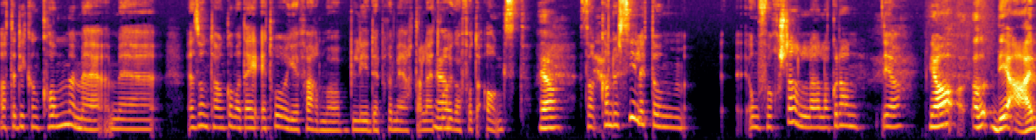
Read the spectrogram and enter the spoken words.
At de kan komme med, med en sånn tanke om at jeg, jeg tror jeg er i ferd med å bli deprimert, eller jeg tror Ja. jeg har fått angst. ja. Så kan du si litt om, om forskjell, eller hvordan Ja. Ja, det er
